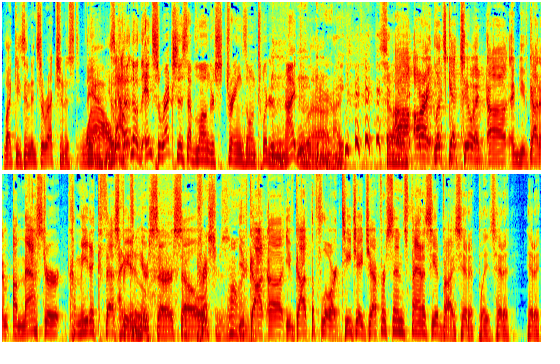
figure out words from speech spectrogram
like he's an insurrectionist. Wow. He's No, no, the insurrectionists have longer strings on Twitter than I do, apparently. So Uh, all right, let's get to it. Uh, you've got a, a master comedic thespian here, sir. So The pressure's on. You've got uh, you've got the floor. T.J. Jefferson's fantasy advice. Hit it, please. Hit it. Hit it.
